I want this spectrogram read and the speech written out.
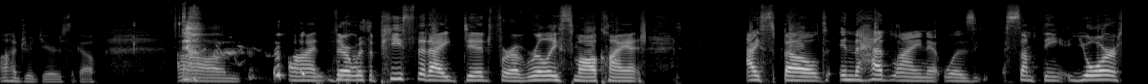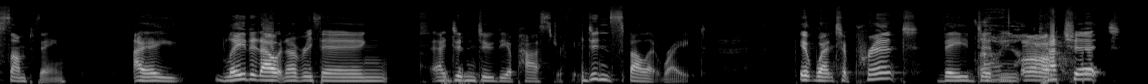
a hundred years ago um, on there was a piece that i did for a really small client. I spelled in the headline it was something your something. I laid it out and everything. I didn't do the apostrophe. I didn't spell it right. It went to print. They Oh, didn't Ugh. catch it.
